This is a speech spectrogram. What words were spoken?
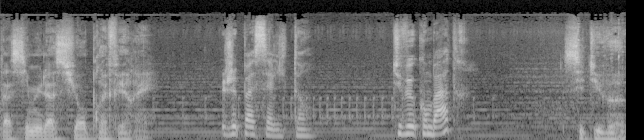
Ta simulation préférée, Je passais le temps. Tu veux combattre? Si tu veux.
